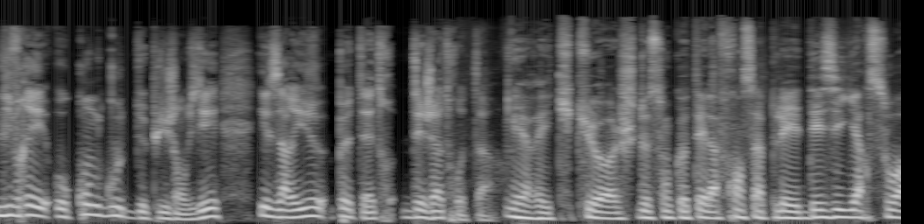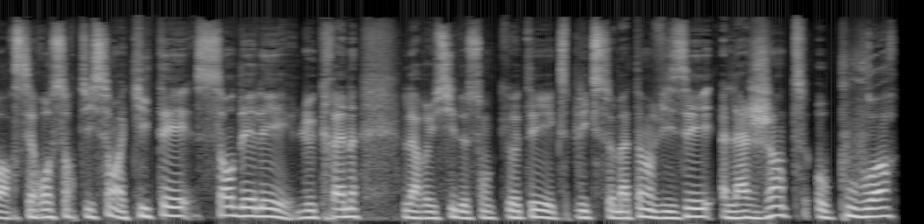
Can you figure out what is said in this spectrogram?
livrés au compte-gouttes depuis janvier. Ils arrivent peut-être déjà trop tard. Eric Kioch, de son côté, la France appelait dès hier soir ses ressortissants à quitter sans délai l'Ukraine. La Russie, de son côté, explique ce matin viser la junte au pouvoir.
